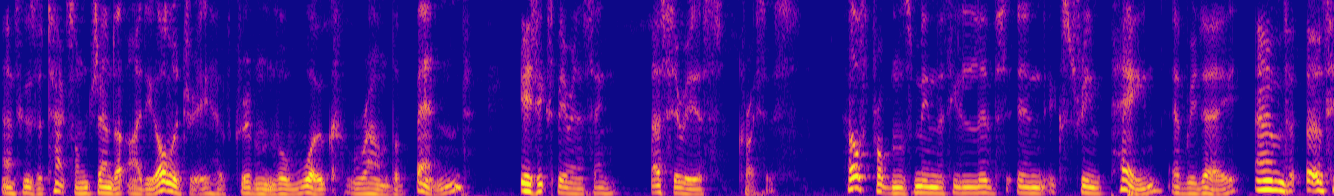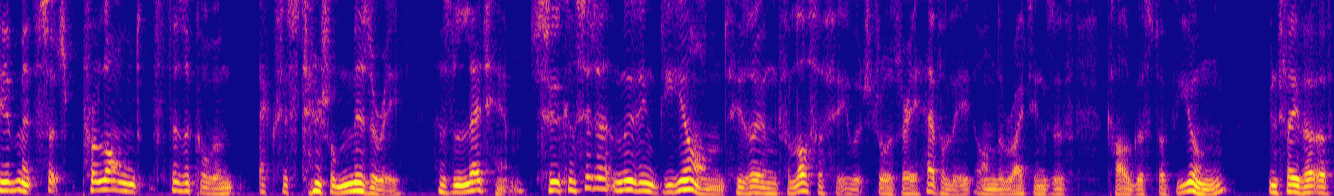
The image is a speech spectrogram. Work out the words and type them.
and whose attacks on gender ideology have driven the woke round the bend, is experiencing a serious crisis. Health problems mean that he lives in extreme pain every day, and as he admits, such prolonged physical and existential misery has led him to consider moving beyond his own philosophy, which draws very heavily on the writings of Carl Gustav Jung, in favour of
